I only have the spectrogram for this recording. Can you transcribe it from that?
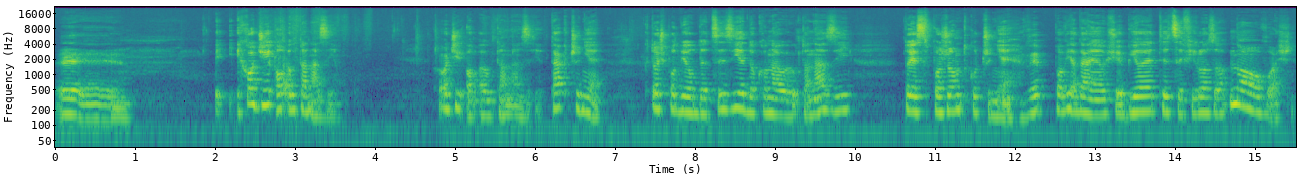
Yy, chodzi o eutanazję. Chodzi o eutanazję, tak czy nie? Ktoś podjął decyzję, dokonał eutanazji, to jest w porządku czy nie? Wypowiadają się bioetycy, filozof. No właśnie.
